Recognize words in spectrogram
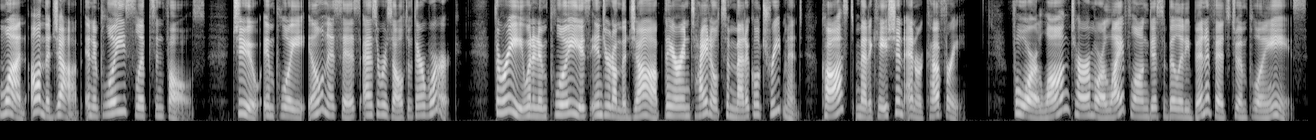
1. On the job, an employee slips and falls. 2. Employee illnesses as a result of their work. 3. When an employee is injured on the job, they are entitled to medical treatment, cost, medication, and recovery. 4. Long term or lifelong disability benefits to employees.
